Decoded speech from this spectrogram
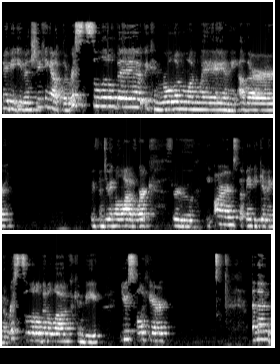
maybe even shaking out the wrists a little bit. We can roll them one way and the other. We've been doing a lot of work through the arms, but maybe giving the wrists a little bit of love can be useful here. And then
